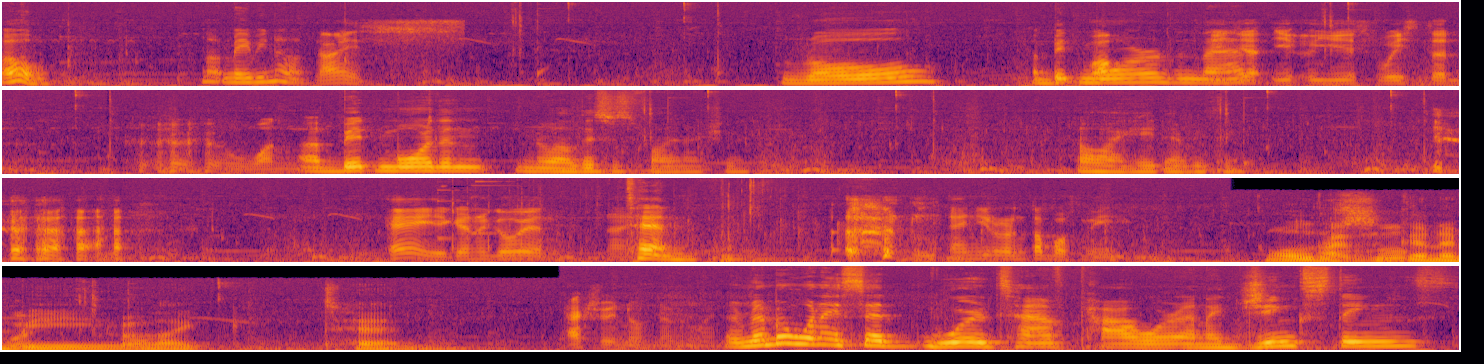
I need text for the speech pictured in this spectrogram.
Oh, not maybe not. Nice. Roll a bit Well, more than that. you, you just wasted one. A bit more than. No, well, this is fine actually. Oh, I hate everything. hey, you're gonna go in. Nice. Ten. and you're on top of me. Well, this is gonna be like 10. Actually, no, never mind. Remember when I said words have power and I jinxed things?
